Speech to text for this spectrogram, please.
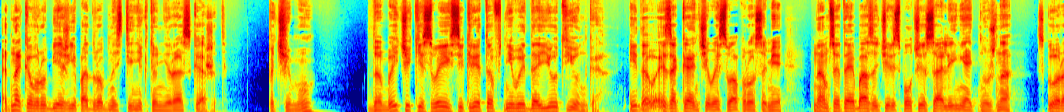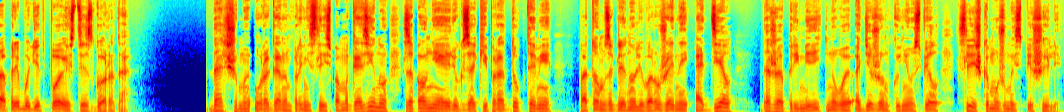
Однако в рубежье подробности никто не расскажет. Почему? Добытчики своих секретов не выдают, Юнга. И давай заканчивай с вопросами. Нам с этой базы через полчаса линять нужно. Скоро прибудет поезд из города. Дальше мы ураганом пронеслись по магазину, заполняя рюкзаки продуктами, потом заглянули в оружейный отдел – даже примерить новую одежонку не успел, слишком уж мы спешили.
